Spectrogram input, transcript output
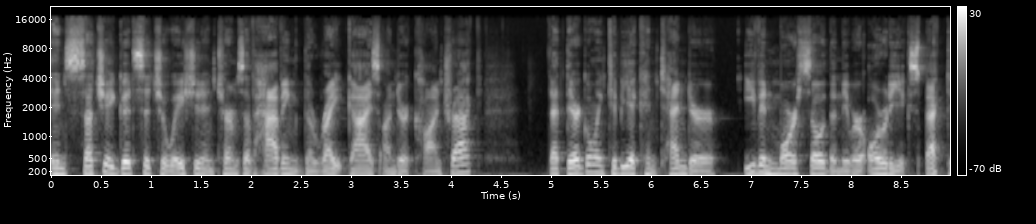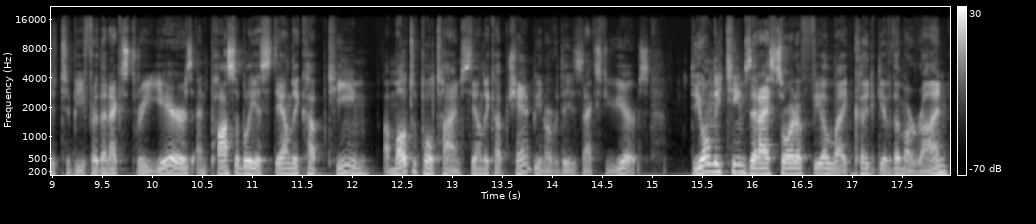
in such a good situation in terms of having the right guys under contract that they're going to be a contender even more so than they were already expected to be for the next three years and possibly a Stanley Cup team, a multiple time Stanley Cup champion over these next few years. The only teams that I sort of feel like could give them a run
